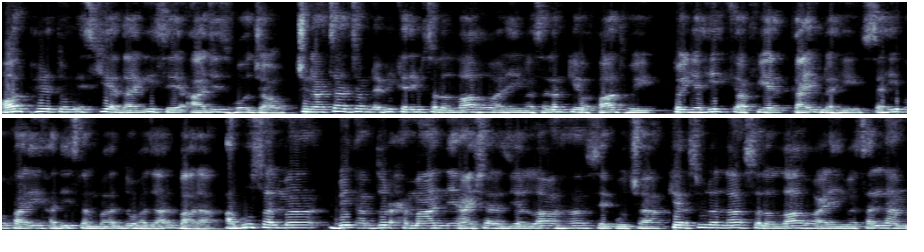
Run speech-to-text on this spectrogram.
और फिर तुम इसकी अदायगी से आजिज हो जाओ। चुनाचा जब नबी करीम सल्लल्लाहु अलैहि वसल्लम की वफात हुई तो यही काफियत कायम रही। सही बुखारी हदीस number 2012 Abu Salama bin Abdulrahman ने आयशा रज़ी अल्लाह से पूछा कि रसूल अल्लाह सल्लल्लाहु अलैहि वसल्लम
